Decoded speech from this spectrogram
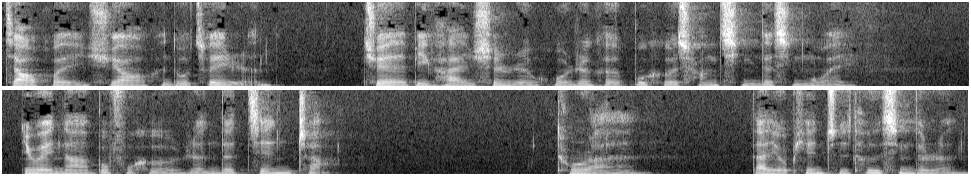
教会需要很多罪人。却避开圣人或任何不合常情的行为，因为那不符合人的奸诈。突然，带有偏执特性的人，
